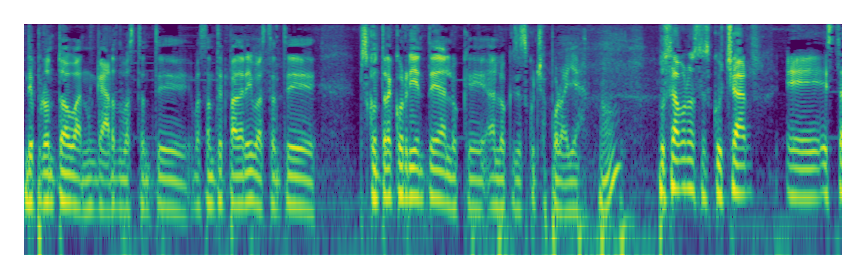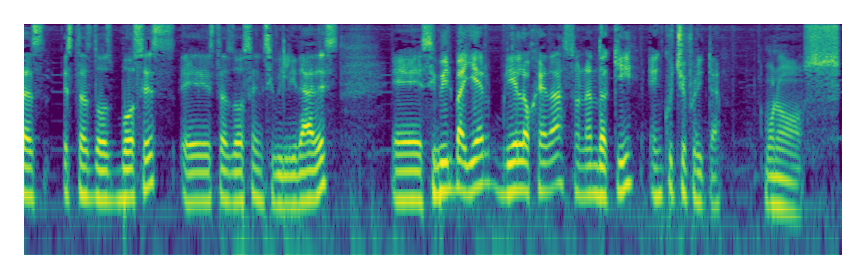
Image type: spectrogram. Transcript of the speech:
de pronto avant-garde bastante, bastante padre y bastante pues contracorriente a lo que, a lo que se escucha por allá, ¿no? Pues vámonos a escuchar eh, estas, estas dos voces, eh, estas dos sensibilidades. Eh, Civil Bayer, Briel Ojeda, sonando aquí en Cuchifrita. Vámonos.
